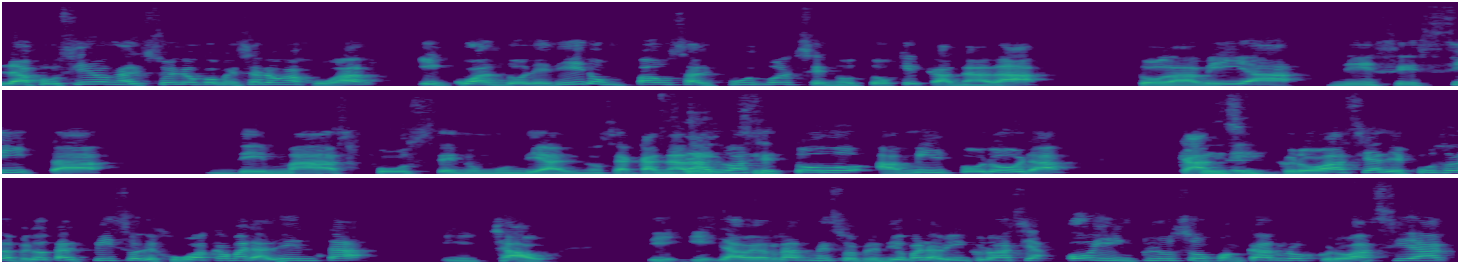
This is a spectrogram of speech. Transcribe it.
La pusieron al suelo, comenzaron a jugar y cuando le dieron pausa al fútbol se notó que Canadá todavía necesita de más fuste en un mundial, ¿no? O sea, Canadá lo hace todo a mil por hora. Eh, Croacia le puso la pelota al piso, le jugó a cámara lenta y chao. Y, la verdad me sorprendió para bien Croacia. Hoy incluso, Juan Carlos, Croacia,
